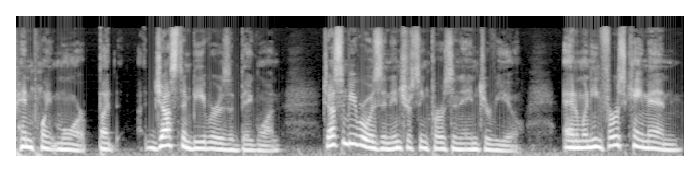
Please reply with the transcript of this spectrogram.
pinpoint more. But Justin Bieber is a big one. Justin Bieber was an interesting person to interview. And when he first came in,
